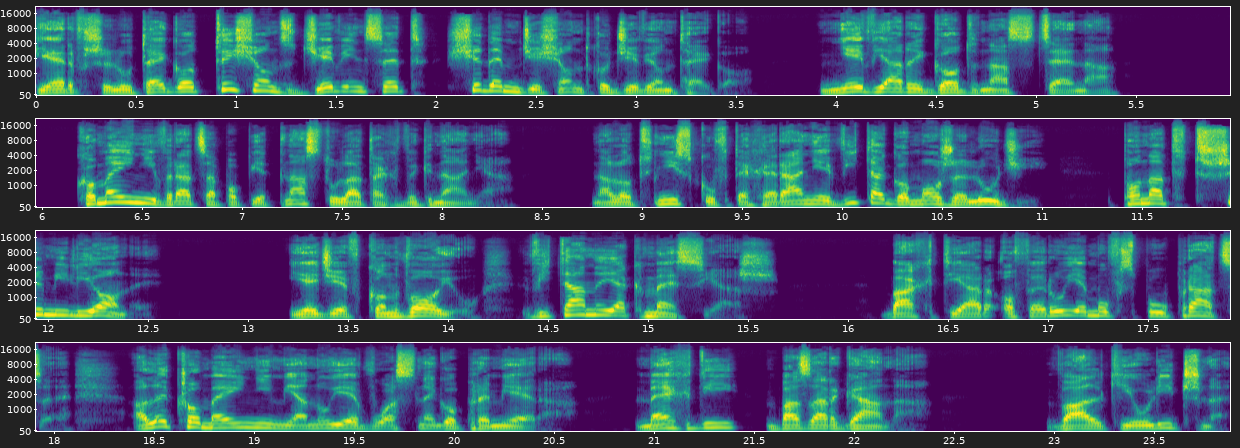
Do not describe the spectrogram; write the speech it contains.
1 lutego 1979. Niewiarygodna scena. Khomeini wraca po 15 latach wygnania. Na lotnisku w Teheranie wita go morze ludzi. Ponad 3 miliony. Jedzie w konwoju, witany jak Mesjasz. Bachtiar oferuje mu współpracę, ale Khomeini mianuje własnego premiera, Mehdi Bazargana. Walki uliczne.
